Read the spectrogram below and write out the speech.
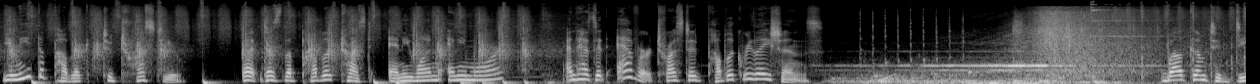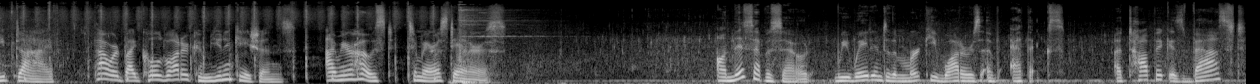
you need the public to trust you. But does the public trust anyone anymore? And has it ever trusted public relations? Welcome to Deep Dive, powered by Coldwater Communications. I'm your host, Tamara Stanners. On this episode, we wade into the murky waters of ethics, a topic as vast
